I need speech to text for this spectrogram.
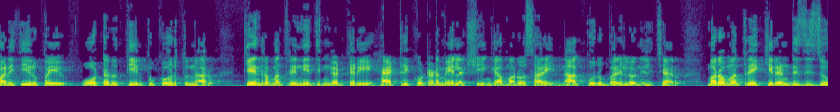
పనితీరుపై ఓటరు తీర్పు కోరుతున్నారు. కేంద్ర మంత్రి నితిన్ గడ్కరీ హ్యాట్రిక్ కొట్టడమే లక్ష్యంగా మరోసారి నాగ్పూర్ బరిలో నిలిచారు. మరో మంత్రి కిరణ్ రిజిజు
